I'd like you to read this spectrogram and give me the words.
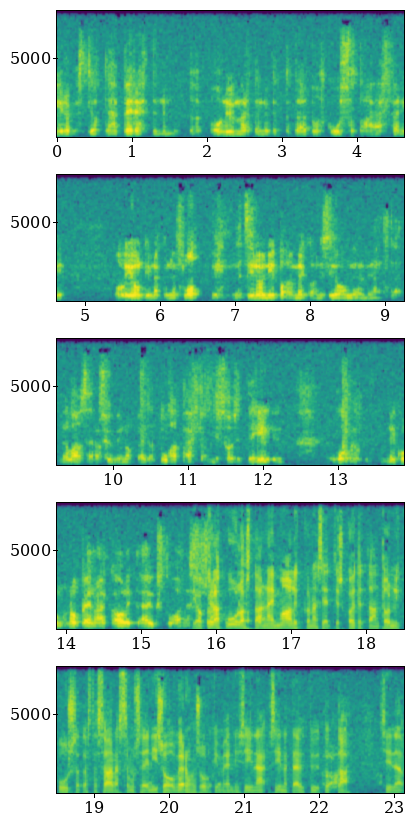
hirveästi ole tähän perehtynyt, mutta olen ymmärtänyt, että tämä 1600 F niin oli jonkinnäköinen floppi. Et siinä oli niin paljon mekaanisia ongelmia, että ne lanseerasi hyvin nopeita 1000 F, missä oli sitten hil- niin kuin nopein aika oli tämä yksi tuhannessa. Joo, kyllä kuulostaa näin maalikkona se, että jos koitetaan tonni 600 saada semmoiseen isoon verhosulkimeen, niin siinä, siinä täytyy, tota, siinä,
